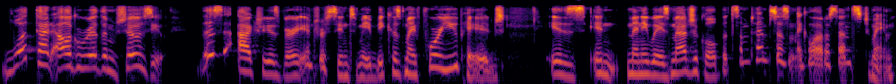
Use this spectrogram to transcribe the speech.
what that algorithm shows you. This actually is very interesting to me because my For You page is in many ways magical, but sometimes doesn't make a lot of sense to me.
